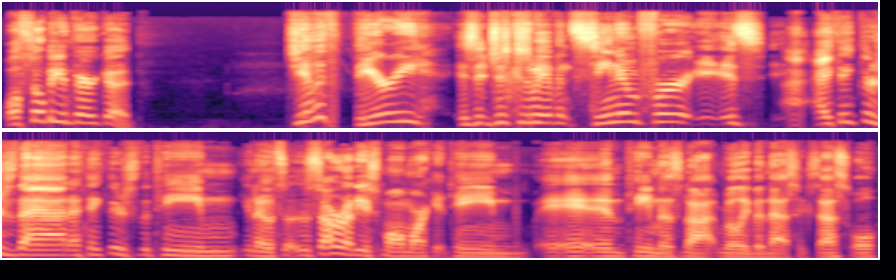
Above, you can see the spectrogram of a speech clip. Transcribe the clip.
while still being very good. Do you have a theory? Is it just because we haven't seen him for? Is I I think there's that. I think there's the team. You know, it's, it's already a small market team, and the team has not really been that successful.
